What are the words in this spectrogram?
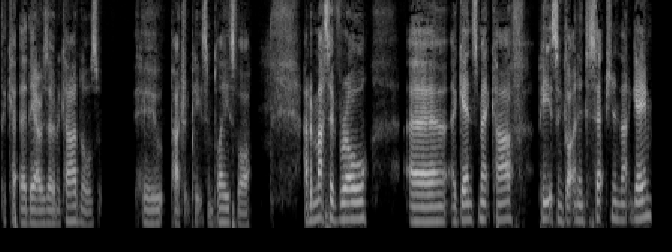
the, uh, the Arizona Cardinals, who Patrick Peterson plays for. Had a massive role uh, against Metcalf. Peterson got an interception in that game.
